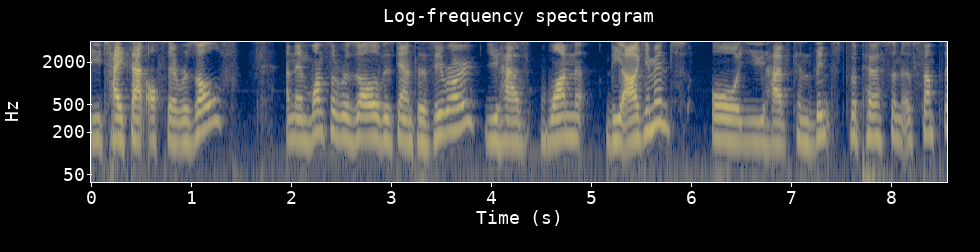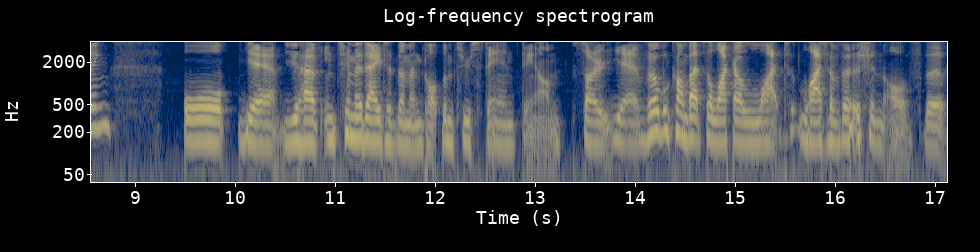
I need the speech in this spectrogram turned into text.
you take that off their resolve, and then once the resolve is down to zero, you have won the argument, or you have convinced the person of something, or yeah, you have intimidated them and got them to stand down. So yeah, verbal combats are like a light, lighter version of the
